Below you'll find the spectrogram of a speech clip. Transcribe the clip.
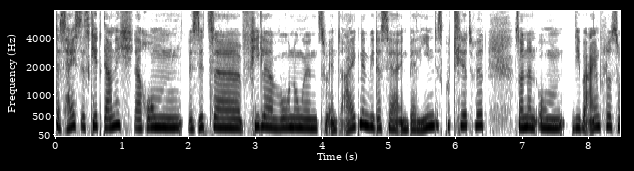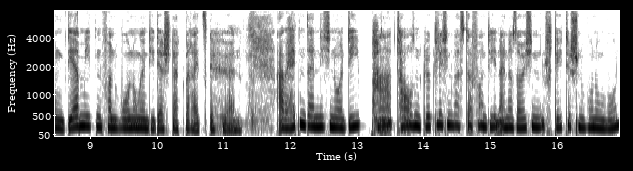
Das heißt, es geht gar nicht darum, Besitzer vieler Wohnungen zu enteignen, wie das ja in Berlin diskutiert wird, sondern um die Beeinflussung der Mieten von Wohnungen, die der Stadt bereits gehören. Aber hätten dann nicht nur die paar tausend Glücklichen was davon, die in einer solchen städtischen Wohnung wohnen?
